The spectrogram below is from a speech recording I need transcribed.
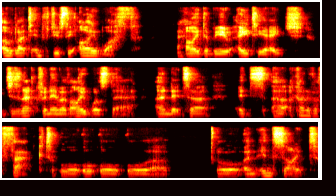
I, would like to introduce the IWATH, IWATH, which is an acronym of I was there. And it's a, it's a kind of a fact or, or, or, or or an insight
